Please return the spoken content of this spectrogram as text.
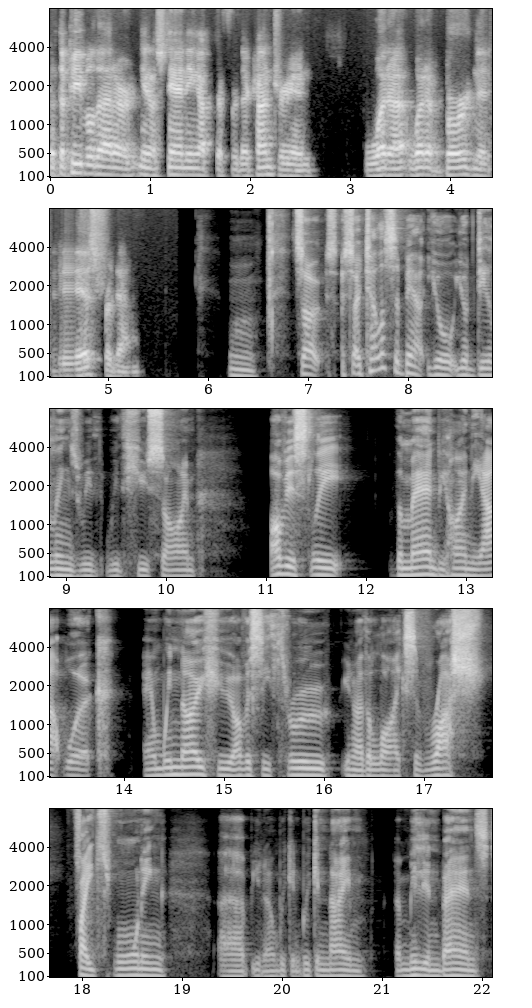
but the people that are, you know, standing up there for their country and what a what a burden it is for them. Mm. So, so tell us about your your dealings with with Hugh Syme. Obviously, the man behind the artwork, and we know Hugh obviously through you know the likes of Rush, Fates Warning. Uh, you know, we can we can name a million bands.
